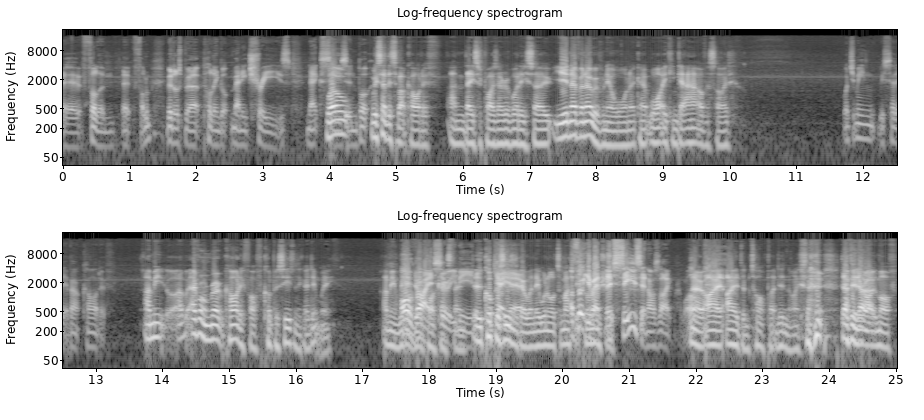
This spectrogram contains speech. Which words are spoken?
uh, Fulham, uh, Fulham, Middlesbrough pulling up many trees next Well, season. But we said this about Cardiff, and they surprise everybody. So you never know with Neil Warnock uh, what he can get out of a side. what do you mean? We said it about Cardiff. I mean, uh, everyone wrote Cardiff off a couple of seasons ago, didn't we? I mean, we Oh, didn't do a right, see podcast what you then. mean. A couple Yeah, of seasons yeah. ago when they won I automatic. thought you meant this season. I was like, what? No, I, I had them top, didn't I? So definitely No. write them off.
